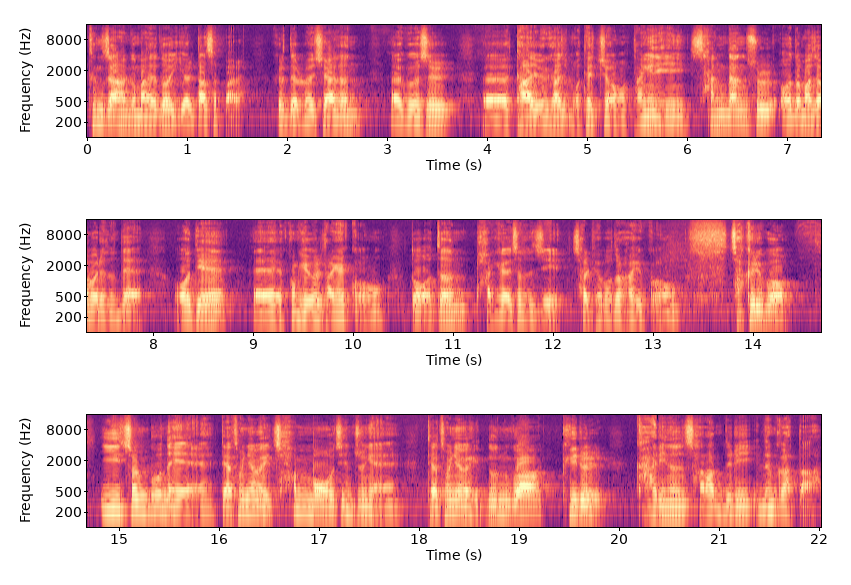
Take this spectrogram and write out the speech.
등장한 것만 해도 15발. 그런데 러시아는 어, 그것을 어, 다 요격하지 못했죠. 당연히 상당수를 얻어맞아 버렸는데 어디에 에, 공격을 당했고 또 어떤 파괴가 있었는지 살펴보도록 하겠고 자 그리고 이 정부 내에 대통령의 참모진 중에 대통령의 눈과 귀를 가리는 사람들이 있는 것 같다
